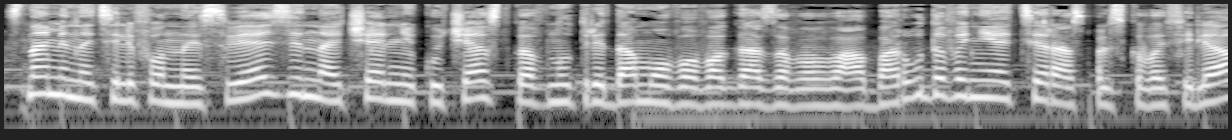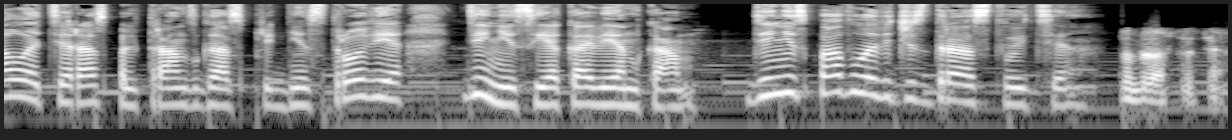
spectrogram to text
С нами на телефонной связи начальник участка внутридомового газового оборудования Тираспольского филиала Тирасполь Трансгаз Приднестровье Денис Яковенко. Денис Павлович, здравствуйте. Здравствуйте.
